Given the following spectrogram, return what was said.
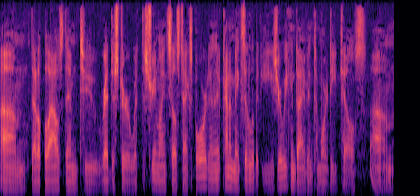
um, that allows them to register with the Streamlined Sales Tax Board, and it kind of makes it a little bit easier. We can dive into more details um,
